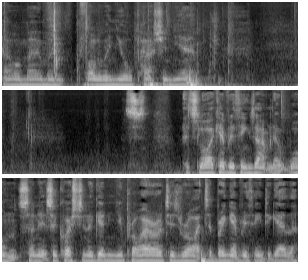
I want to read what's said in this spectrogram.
Tower moment following your passion, yeah. It's, it's like everything's happening at once, and it's a question of getting your priorities right to bring everything together.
